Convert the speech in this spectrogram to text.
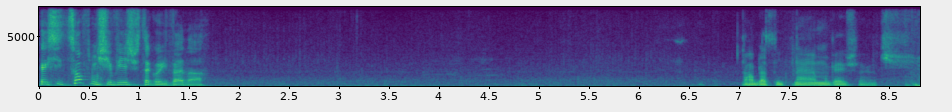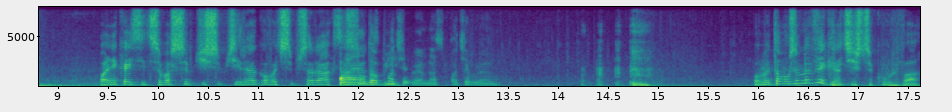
Casey, cofnij się wieść w tego Ivena. Dobra, zniknąłem, mogę już jechać. Panie Casey, trzeba szybciej, szybciej reagować, szybsze reakcje, A, ja na sudobi. spocie byłem, na spocie byłem. Bo my to możemy wygrać jeszcze, kurwa.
